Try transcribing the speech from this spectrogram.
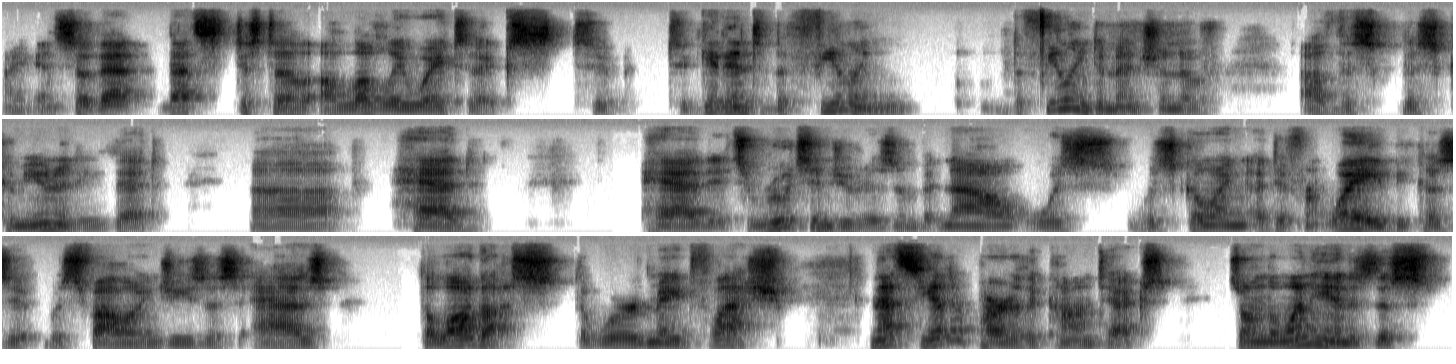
Right, and so that that's just a, a lovely way to ex- to to get into the feeling the feeling dimension of of this this community that uh, had had its roots in Judaism, but now was was going a different way because it was following Jesus as the Logos, the Word made flesh. And that's the other part of the context. So on the one hand, is this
